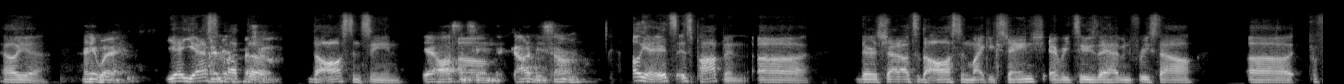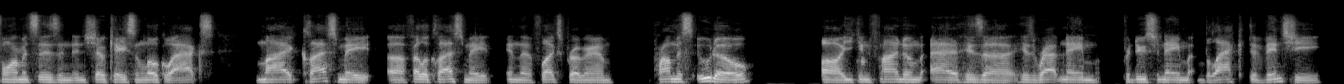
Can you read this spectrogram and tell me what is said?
Hell yeah. Anyway Yeah, you asked about the the Austin scene. yeah Austin Um, scene there gotta be some Oh yeah, it's it's popping. Uh, there's shout out to the Austin Mic Exchange every Tuesday having freestyle uh, performances and, and showcasing local acts. My classmate, uh, fellow classmate in the Flex program, Promise Udo. Uh, you can find him at his uh, his rap name, producer name Black Da Vinci.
